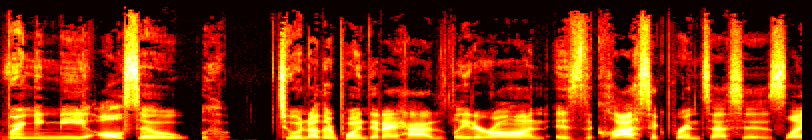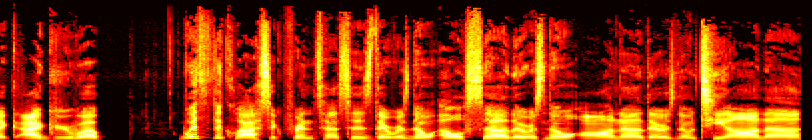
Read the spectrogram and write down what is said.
Bringing me also to another point that I had later on is the classic princesses. Like, I grew up with the classic princesses. There was no Elsa, there was no Anna, there was no Tiana,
